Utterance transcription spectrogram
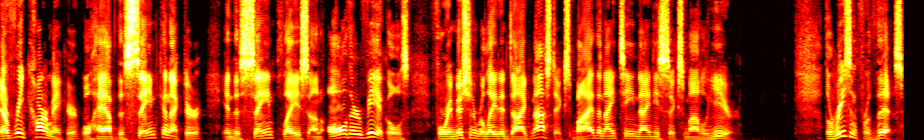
Every car maker will have the same connector in the same place on all their vehicles for emission-related diagnostics by the 1996 model year. The reason for this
